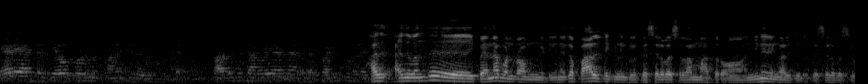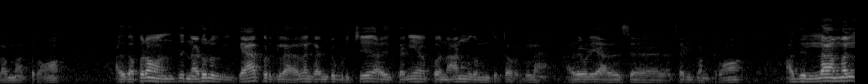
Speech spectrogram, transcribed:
வேலையாட்கள் தேவைப்படும் கணக்கில் இருக்குங்க அதுக்கு தேவையான அந்த படிப்புகளை அது அது வந்து இப்போ என்ன பண்ணுறோம் அப்படின்னு கேட்டிங்கனாக்கா பாலிடெக்னிக்கில் இருக்க சிலபஸ் எல்லாம் மாற்றுறோம் இன்ஜினியரிங் காலேஜில் இருக்க சிலபஸ் எல்லாம் மாற்றுறோம் அதுக்கப்புறம் வந்து நடுவில் கேப் இருக்குல்ல அதெல்லாம் கண்டுபிடிச்சி அதுக்கு தனியாக இப்போ நான் முதல் திட்டம் இருக்குல்ல அதோடைய அதை ச- சரி பண்ணுறோம் அது இல்லாமல்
